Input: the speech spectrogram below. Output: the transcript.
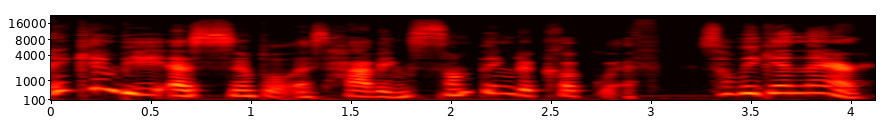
it can be as simple as having something to cook with. So begin there.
